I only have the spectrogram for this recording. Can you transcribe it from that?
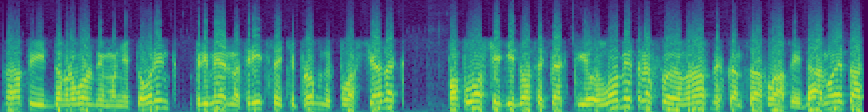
в добровольный мониторинг, примерно 30 пробных площадок, по площади 25 километров э, в разных концах Латвии. Да, но это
